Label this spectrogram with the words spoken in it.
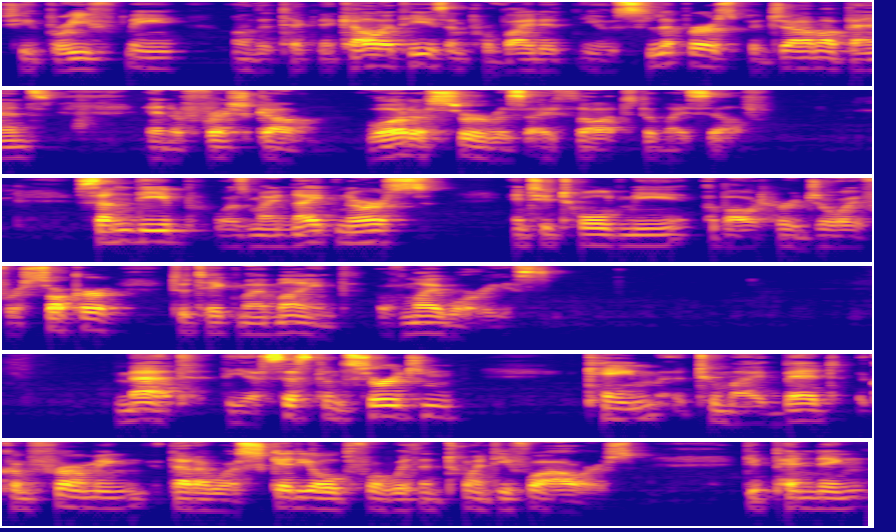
She briefed me on the technicalities and provided new slippers, pajama pants, and a fresh gown. What a service, I thought to myself. Sundeep was my night nurse and she told me about her joy for soccer to take my mind of my worries. Matt, the assistant surgeon, came to my bed confirming that I was scheduled for within 24 hours, depending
